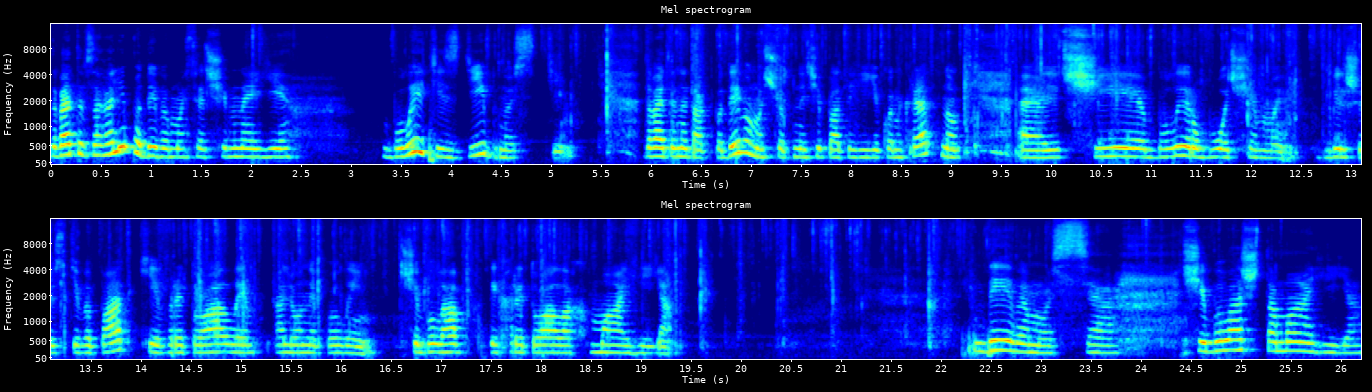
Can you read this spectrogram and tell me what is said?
Давайте взагалі подивимося, чи в неї були ті здібності. Давайте не так подивимося, щоб не чіпати її конкретно. Е, Чи були робочими в більшості випадків ритуали Альони Полинь? Чи була в тих ритуалах магія? Дивимося, чи була ж та магія?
